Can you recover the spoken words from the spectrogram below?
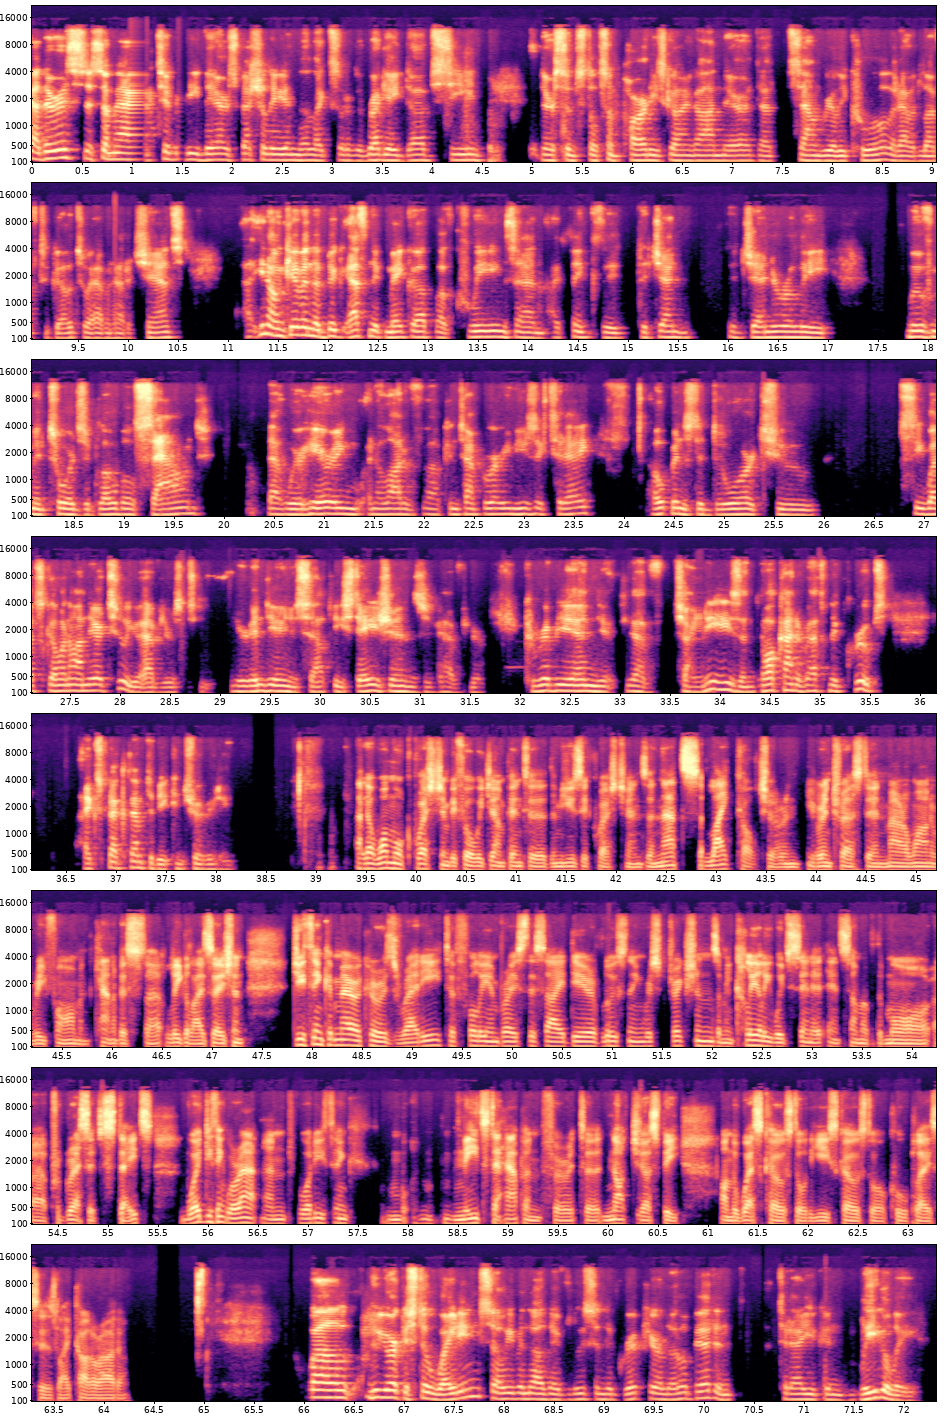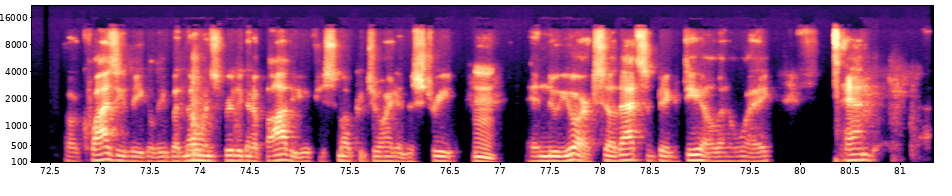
Yeah, there is some activity there, especially in the like sort of the reggae dub scene. There's some still some parties going on there that sound really cool that I would love to go to. I haven't had a chance. Uh, you know, given the big ethnic makeup of Queens, and I think the the gen the generally movement towards a global sound that we're hearing in a lot of uh, contemporary music today opens the door to see what's going on there too. You have your your Indian, your Southeast Asians, you have your Caribbean, you, you have Chinese, and all kind of ethnic groups. I expect them to be contributing. I got one more question before we jump into the music questions, and that's like culture and your interest in marijuana reform and cannabis uh, legalization. Do you think America is ready to fully embrace this idea of loosening restrictions? I mean, clearly we've seen it in some of the more uh, progressive states. Where do you think we're at, and what do you think m- needs to happen for it to not just be on the West Coast or the East Coast or cool places like Colorado? Well, New York is still waiting. So even though they've loosened the grip here a little bit, and today you can legally or quasi legally, but no one's really going to bother you if you smoke a joint in the street mm. in New York. So that's a big deal in a way. And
